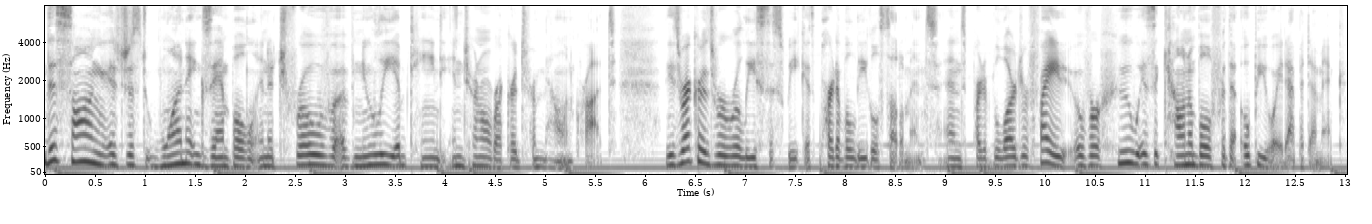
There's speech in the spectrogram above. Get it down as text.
This song is just one example in a trove of newly obtained internal records from Mallinckrodt. These records were released this week as part of a legal settlement and part of the larger fight over who is accountable for the opioid epidemic.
